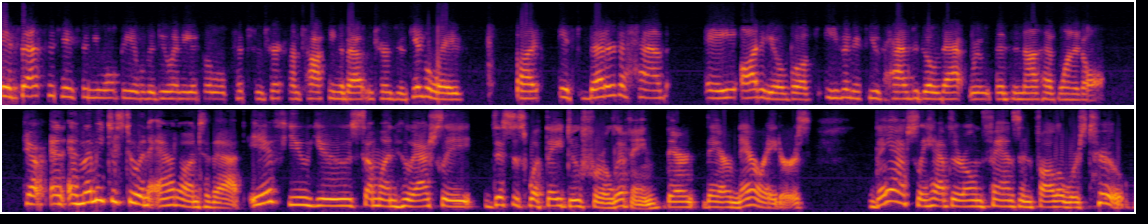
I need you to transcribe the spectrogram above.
If that's the case, then you won't be able to do any of the little tips and tricks I'm talking about in terms of giveaways. But it's better to have a audiobook, even if you've had to go that route, than to not have one at all. Yeah, and, and let me just do an add on to that. If you use someone who actually this is what they do for a living, they're they are narrators, they actually have their own fans and followers too.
